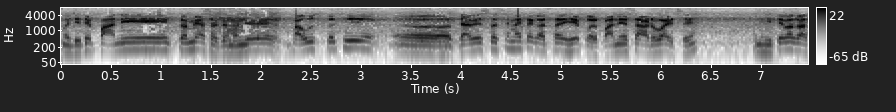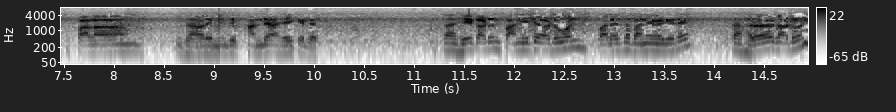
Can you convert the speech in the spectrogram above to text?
मग जिथे पाणी कमी असायचं म्हणजे पाऊस कशी त्यावेळेस कसे माहिती आहे का असं हे पण पाणी असं अडवायचे. आणि इथे बघा असं पाला झाडे म्हणजे फांद्या हे केलेत. आता हे काढून पाणी ते अडवून पाऱ्याचं पाणी वगैरे आता हरळ काढून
